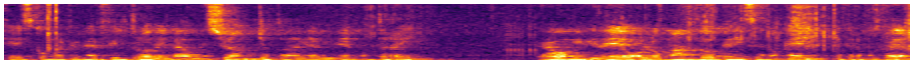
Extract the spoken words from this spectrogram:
que es como el primer filtro de la audición, yo todavía vivía en Monterrey, grabo mi video, lo mando, me dicen, ok, te queremos ver.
